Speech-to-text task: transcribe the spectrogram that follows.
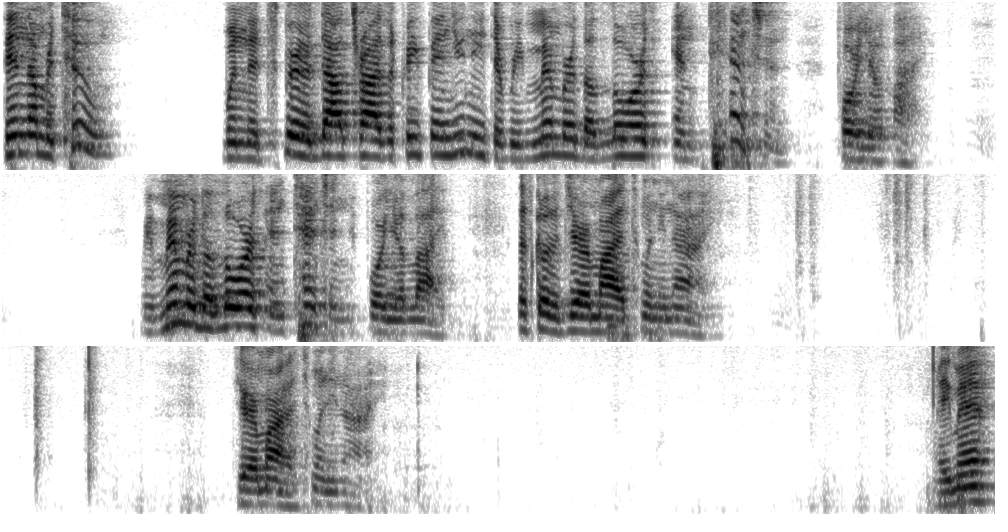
Then number two, when the spirit of doubt tries to creep in, you need to remember the Lord's intention for your life. Remember the Lord's intention for your life. Let's go to Jeremiah 29. Jeremiah 29. Amen.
